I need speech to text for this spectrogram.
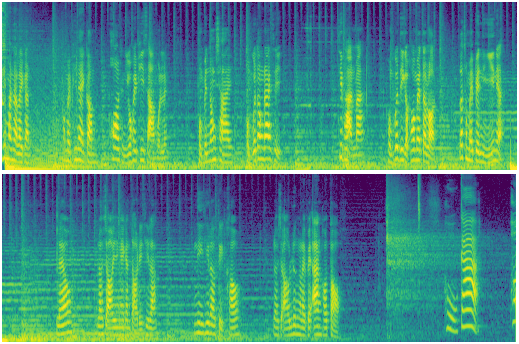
นี่มันอะไรกันทำไมพี่นายกรรม พ่อถึงยกให้พี่สาวหมดเลย ผมเป็นน้องชาย ผมก็ต้องได้สิ ที่ผ่านมา ผมก็ดีกับพ่อแม่ตลอด แล้วทำไมเป็นอย่างนี้เนี่ย แล้วเราจะเอายังไงกันต่อดีที่รักหนี่ที่เราติดเขา เราจะเอาเรื่องอะไรไปอ้างเขาต่อ โหก้า พ่อ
